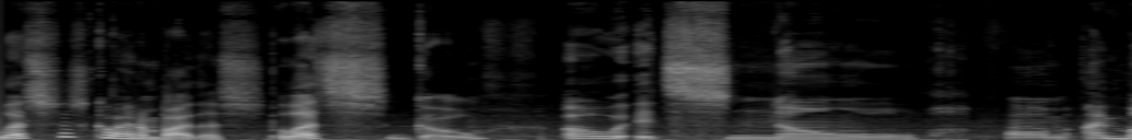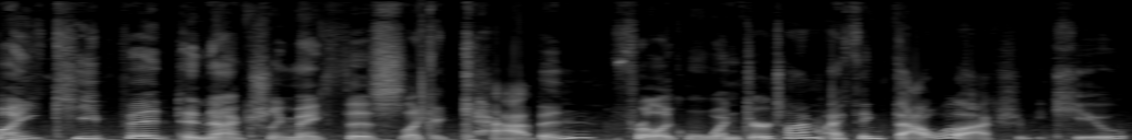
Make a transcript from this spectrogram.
Let's just go ahead and buy this. Let's go. Oh, it's snow. Um, I might keep it and actually make this like a cabin for like winter time. I think that will actually be cute.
